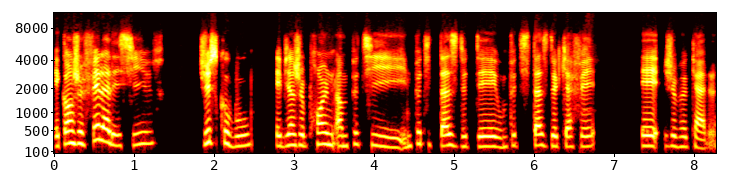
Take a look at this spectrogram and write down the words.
Et quand je fais la lessive jusqu'au bout, eh bien, je prends une, un petit, une petite tasse de thé ou une petite tasse de café et je me calme.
